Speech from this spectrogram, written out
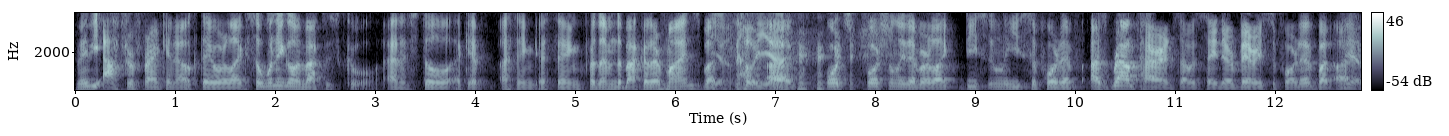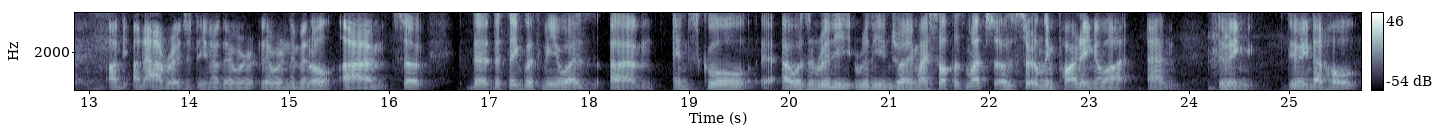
maybe after Frank and Oak, they were like, "So when are you going back to school?" And it's still like a, I think a thing for them in the back of their minds. But yeah. oh yeah, uh, fortunately, they were like decently supportive. As brown parents, I would say they're very supportive, but uh, yeah. on on average, you know, they were they were in the middle. Um, so the the thing with me was um, in school, I wasn't really really enjoying myself as much. I was certainly partying a lot and doing doing that whole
